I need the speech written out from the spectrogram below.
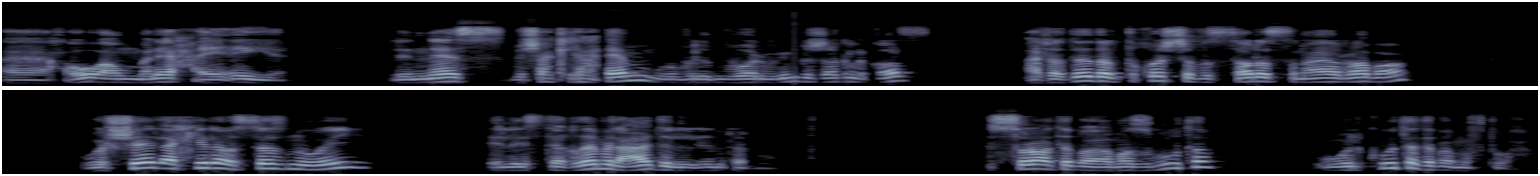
آه، حقوق عماليه حقيقية للناس بشكل عام وبالمبرمجين بشكل خاص. عشان تقدر تخش في الثورة الصناعية الرابعة. والشيء الأخير يا أستاذ نوي الاستخدام العادل للإنترنت. السرعة تبقى مظبوطة والكوته تبقى مفتوحة.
